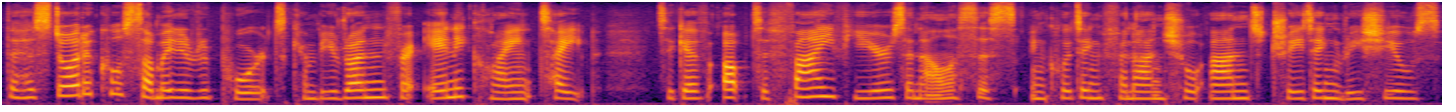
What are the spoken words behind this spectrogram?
The historical summary report can be run for any client type to give up to five years analysis, including financial and trading ratios.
